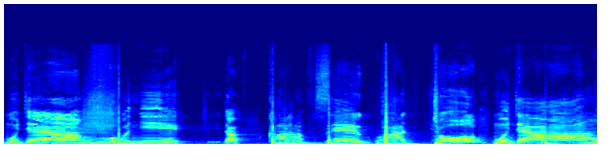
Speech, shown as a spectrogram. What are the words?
무장혼이 시작 각색 화초 무장혼이.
